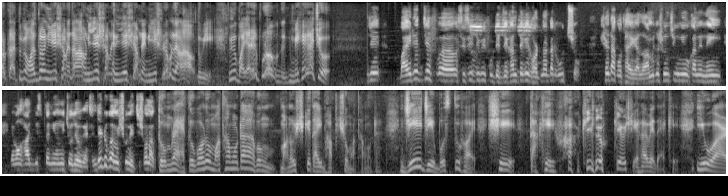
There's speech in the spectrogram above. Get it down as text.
দরকার। তুমি অনেস্ট ভাবে নিজের সামনে দাঁড়াও নিজের সামনে নিজের সামনে নিজের সামনে দাঁড়াও তুমি। তুমি তো বাজারে পুরো মেখে গেছো। যে বাইরের যে সিসিটিভি ফুটেজ যেখান থেকে ঘটনাটার উৎস সেটা কোথায় গেল? আমি তো শুনছি উনি ওখানে নেই এবং হার্ড ডিস্কটা নিয়ে উনি চলেও গেছেন। যেটুকু আমি শুনেছি শোনা। তোমরা এত বড় মাথা মোটা এবং মানুষকে তাই ভাবছ মাথা মোটা যে যে বস্তু হয় সে তাকে বাকি লোককেও সেভাবে দেখে। You are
